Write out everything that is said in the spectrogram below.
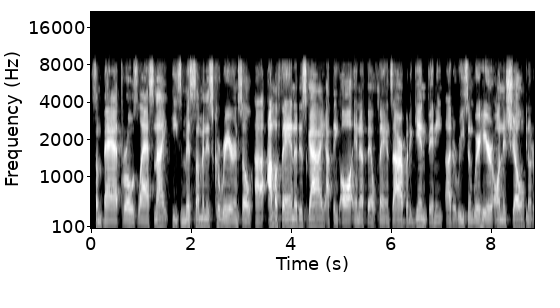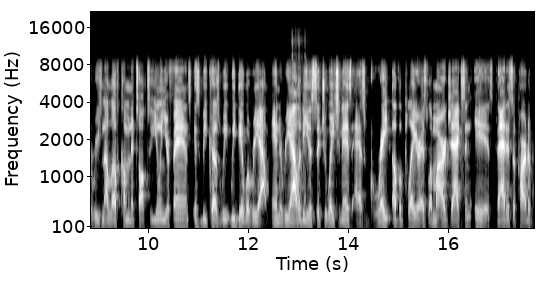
some bad throws last night. He's missed some in his career. And so uh, I'm a fan of this guy. I think all NFL fans are. But again, Vinny, uh, the reason we're here on this show, you know, the reason I love coming to talk to you and your fans is because we, we deal with reality. And the reality of the situation is, as great of a player as Lamar Jackson is, that is a part of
